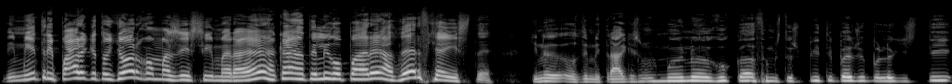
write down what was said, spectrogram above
Δημήτρη, πάρε και το Γιώργο μαζί σήμερα, ε. Κάνατε λίγο παρέα, αδέρφια είστε. Και είναι ο Δημητράκης Μάνα εγώ κάθομαι στο σπίτι Παίζω υπολογιστή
